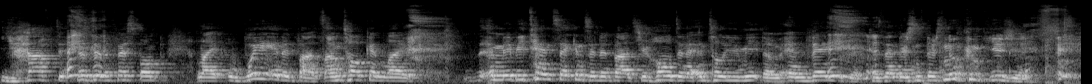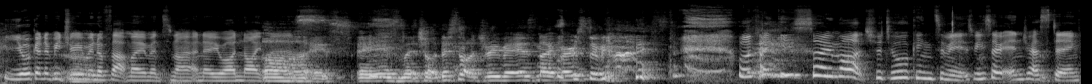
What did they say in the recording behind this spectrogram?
You have to just do the fist bump like way in advance. I'm talking like maybe 10 seconds in advance you're holding it until you meet them and then you do it because then there's there's no confusion You're going to be dreaming of that moment tonight. I know you are. Nightmares. Ah, it's it is literally. There's not a dream. It is nightmares to be honest. Well, thank you so much for talking to me. It's been so interesting,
